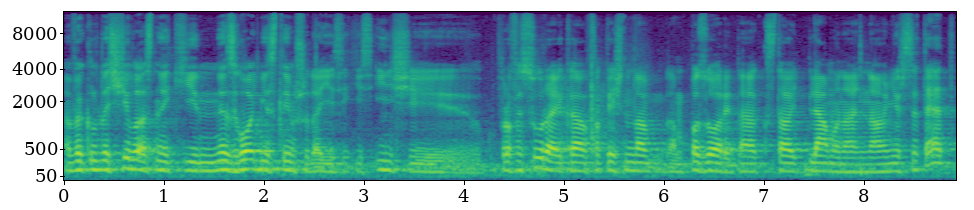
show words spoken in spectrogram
викладачі, власне, які не згодні з тим, що да, є якісь інші професура, яка фактично там, позорить, так, ставить пляму на, на університет.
